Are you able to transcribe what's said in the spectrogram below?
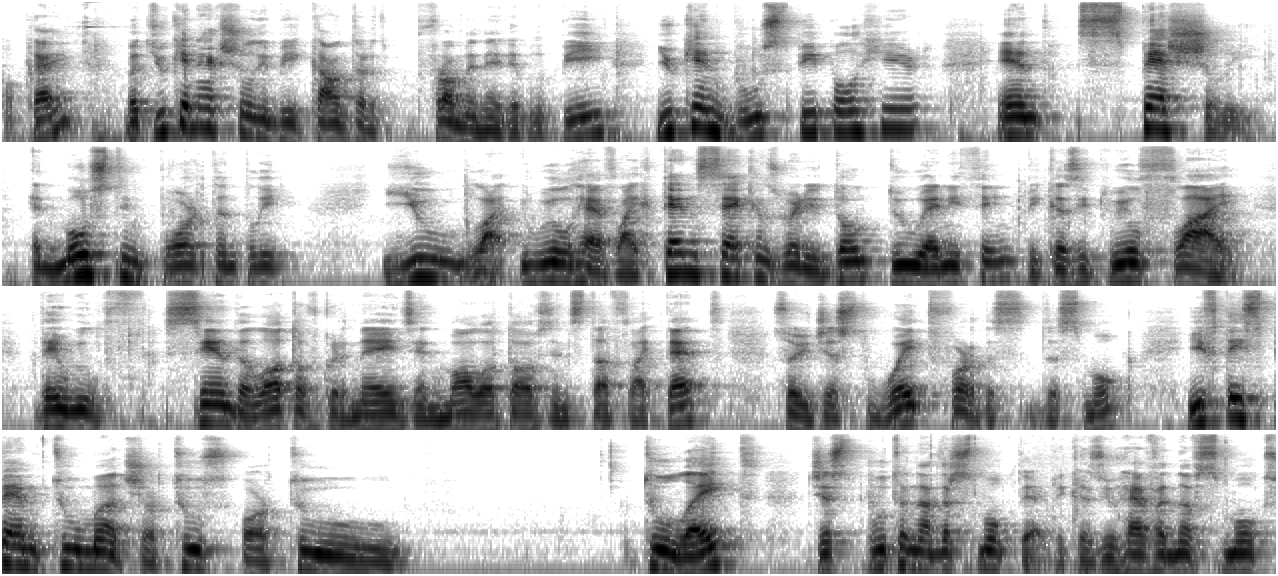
okay? But you can actually be countered from an AWP you can boost people here. And especially and most importantly you like will have like 10 seconds where you don't do anything because it will fly. They will send a lot of grenades and molotovs and stuff like that. So you just wait for the, the smoke. If they spam too much or too or too too late just put another smoke there because you have enough smokes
